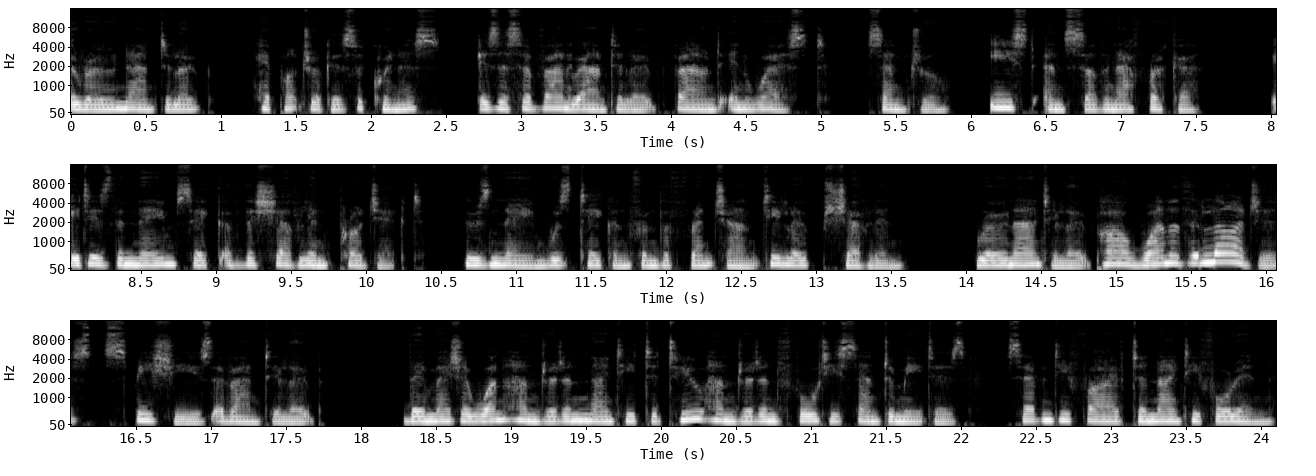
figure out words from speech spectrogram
The roan antelope, Hippotragus equinus, is a savanna antelope found in west, central, east and southern Africa. It is the namesake of the Chevaline project, whose name was taken from the French antelope Chevaline. Roan antelope are one of the largest species of antelope. They measure 190 to 240 centimeters, 75 to 94 in,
